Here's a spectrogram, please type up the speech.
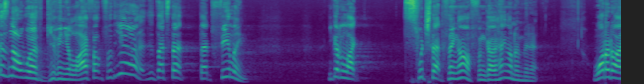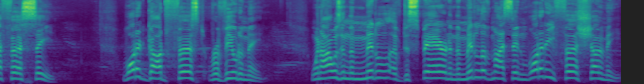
It's not worth giving your life up for. Yeah, that's that, that feeling. You got to like switch that thing off and go, hang on a minute. What did I first see? What did God first reveal to me? When I was in the middle of despair and in the middle of my sin, what did He first show me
